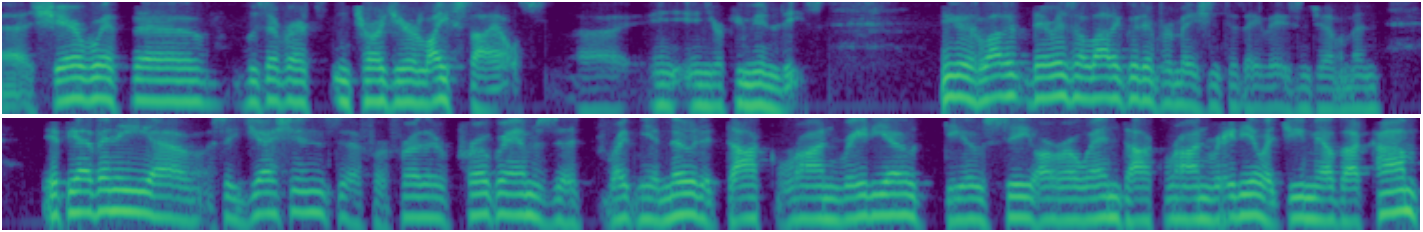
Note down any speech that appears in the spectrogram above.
uh, share with uh, who's ever in charge of your lifestyles uh, in, in your communities. I think there's a lot of there is a lot of good information today, ladies and gentlemen. If you have any uh, suggestions uh, for further programs, write me a note at Doc Ron Radio, D-O-C-R-O-N, Doc Ron Radio at gmail.com.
